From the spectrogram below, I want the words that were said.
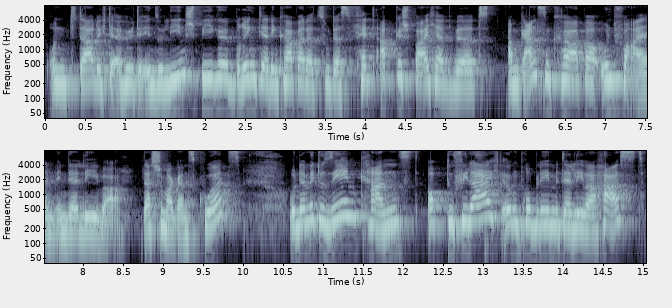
und dadurch der erhöhte Insulinspiegel bringt ja den Körper dazu, dass Fett abgespeichert wird am ganzen Körper und vor allem in der Leber. Das schon mal ganz kurz. Und damit du sehen kannst, ob du vielleicht irgendein Problem mit der Leber hast,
